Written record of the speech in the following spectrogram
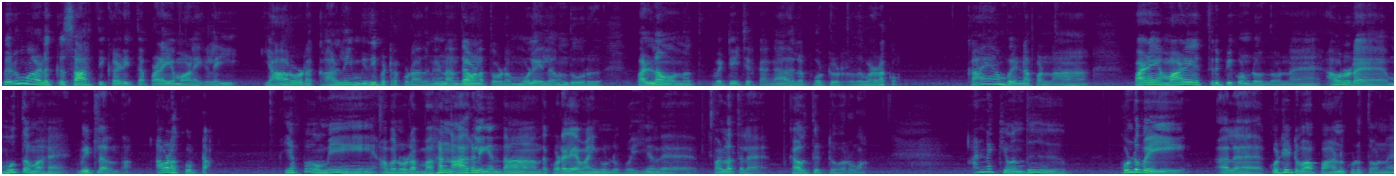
பெருமாளுக்கு சார்த்தி கழித்த பழைய மாலைகளை யாரோட கால்லையும் மிதி பெற்றக்கூடாதுன்னு நந்தவனத்தோட மூலையில் வந்து ஒரு பள்ளம் ஒன்று வெட்டி வச்சுருக்காங்க. அதில் போட்டு விடுறது வழக்கம். காயாம்பு என்ன பண்ணால் பழைய மாலையை திருப்பி கொண்டு வந்தோடனே அவனோட மூத்த மகன் வீட்டில் இருந்தான். அவனை கூப்பிட்டான். எப்போவுமே அவனோட மகன் நாகலிங்கம் தான் அந்த குடலையை வாங்கி கொண்டு போய் அந்த பள்ளத்தில் கவுத்துட்டு வருவான். அன்னைக்கு வந்து கொண்டு போய் அதில் கொட்டிட்டு வாப்பான்னு கொடுத்தோன்னே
